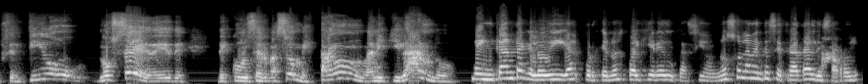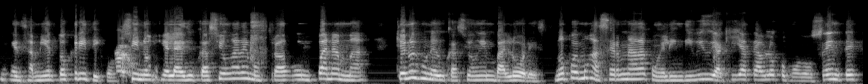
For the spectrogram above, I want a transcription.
sentido, no sé, de, de, conservación? Me están aniquilando. Me encanta que lo digas porque no es cualquier educación. No solamente se trata del desarrollo de pensamiento crítico, sino que la educación ha demostrado en Panamá que no es una educación en valores. No podemos hacer nada con el individuo, y aquí ya te hablo como docente,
